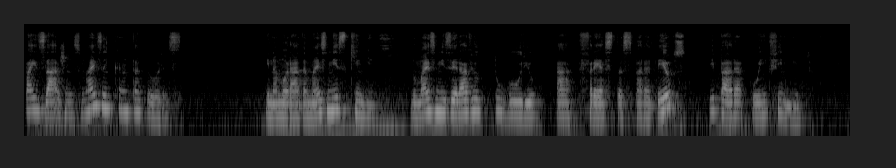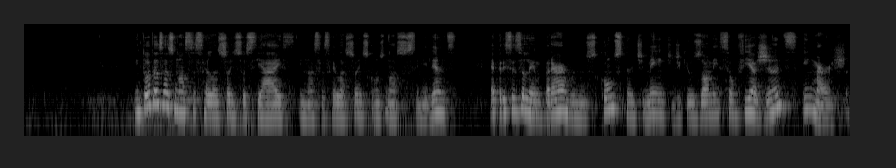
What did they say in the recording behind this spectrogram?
paisagens mais encantadoras. E na morada mais mesquinha, no mais miserável tugúrio, há frestas para Deus e para o infinito. Em todas as nossas relações sociais, em nossas relações com os nossos semelhantes, é preciso lembrarmos-nos constantemente de que os homens são viajantes em marcha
